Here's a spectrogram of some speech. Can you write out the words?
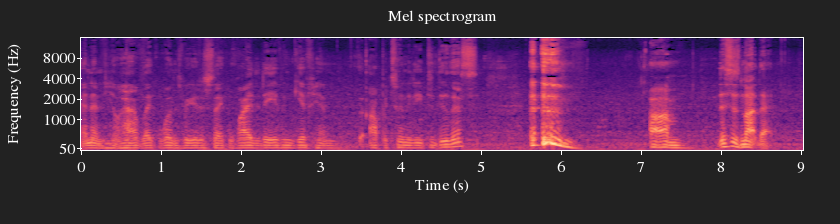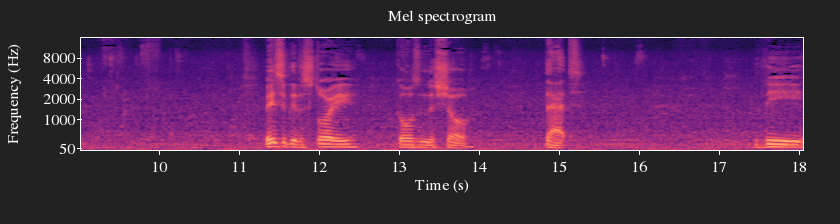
and then he'll have like ones where you're just like, why did they even give him the opportunity to do this? um, this is not that. Basically, the story goes in the show that the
